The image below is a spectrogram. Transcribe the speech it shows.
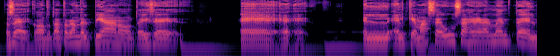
Entonces, cuando tú estás tocando el piano, te dice, eh, eh, el, el, que más se usa generalmente, el,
